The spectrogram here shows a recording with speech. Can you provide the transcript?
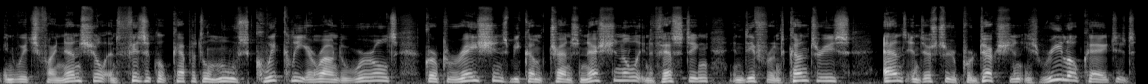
in which financial and physical capital moves quickly around the world, corporations become transnational, investing in different countries, and industrial production is relocated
